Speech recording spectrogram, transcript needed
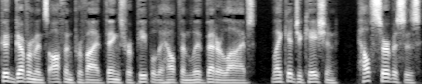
Good governments often provide things for people to help them live better lives, like education, health services,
